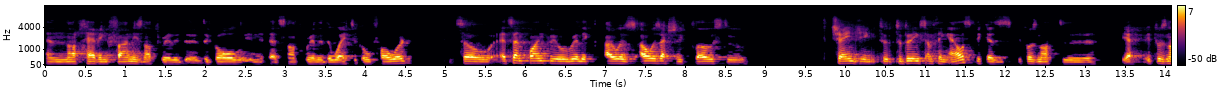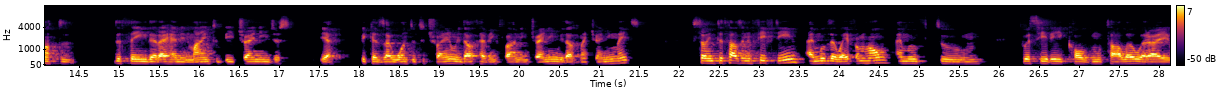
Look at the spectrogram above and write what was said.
and not having fun is not really the, the goal. That's not really the way to go forward. So at some point we were really, I was, I was actually close to changing to, to doing something else because it was not, yeah, it was not the, the thing that I had in mind to be training just, yeah, because I wanted to train without having fun in training without my training mates. so in 2015, I moved away from home. I moved to to a city called Motala, where I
